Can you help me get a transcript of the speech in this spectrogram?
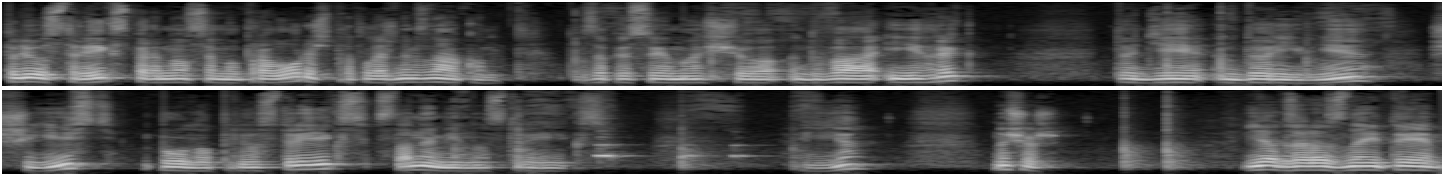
плюс 3х переносимо праворуч з протилежним знаком. То записуємо, що 2y тоді дорівнює 6, було плюс 3х, стане мінус 3х. Є. Ну що ж, як зараз знайти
